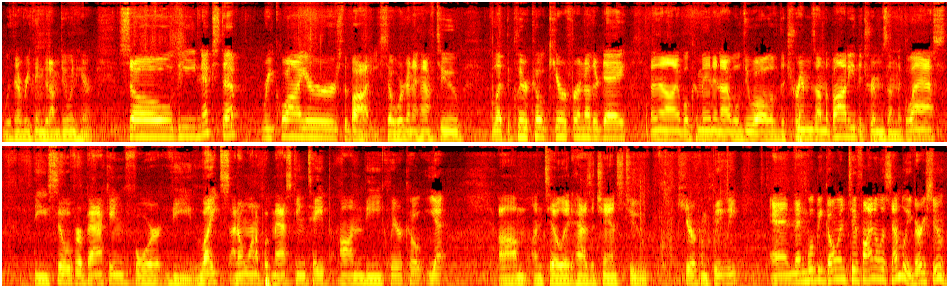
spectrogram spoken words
with everything that I'm doing here. So the next step requires the body. So we're going to have to let the clear coat cure for another day, and then I will come in and I will do all of the trims on the body, the trims on the glass, the silver backing for the lights. I don't want to put masking tape on the clear coat yet um, until it has a chance to cure completely. And then we'll be going to final assembly very soon.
